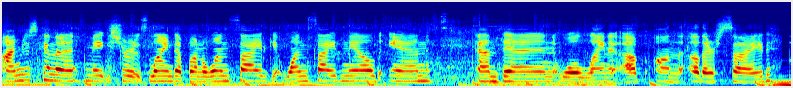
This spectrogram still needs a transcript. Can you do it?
I'm just gonna make sure it's lined up on one side, get one side nailed in, and then we'll line it up on the other side.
